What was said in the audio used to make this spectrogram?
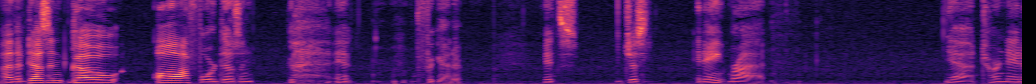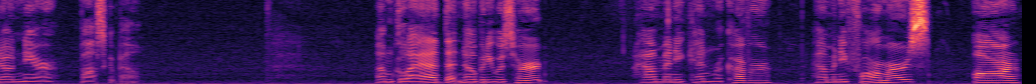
either doesn't go off or doesn't it forget it. It's just it ain't right. Yeah, tornado near Boscobel. I'm glad that nobody was hurt. How many can recover? How many farmers are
